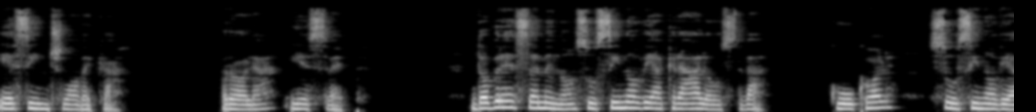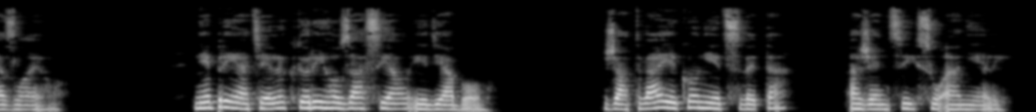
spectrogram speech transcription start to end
je syn človeka. Roľa je svet. Dobré semeno sú synovia kráľovstva. Kúkoľ sú synovia zlého. Nepriateľ, ktorý ho zasial, je diabol. Žatva je koniec sveta a ženci sú anieli.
